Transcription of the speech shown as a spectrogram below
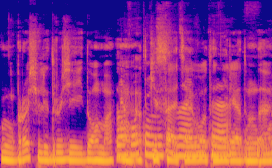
не бросили друзей дома а вот откисать, а вот да. они рядом, да.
